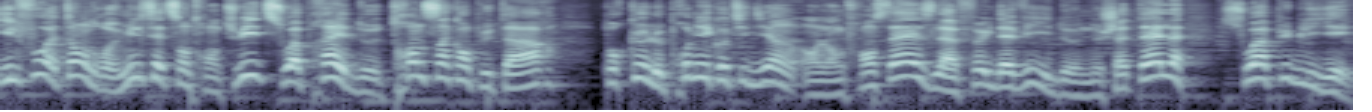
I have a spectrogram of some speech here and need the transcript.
Il faut attendre 1738, soit près de 35 ans plus tard, pour que le premier quotidien en langue française, la feuille d'avis de Neuchâtel, soit publié.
